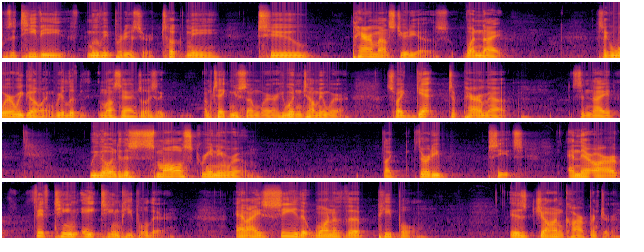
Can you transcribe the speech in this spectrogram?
a TV movie producer, took me to Paramount Studios one night. I was like, "Where are we going?" We lived in Los Angeles. Like, "I'm taking you somewhere." He wouldn't tell me where. So I get to Paramount. It's at night. We go into this small screening room, like 30 seats, and there are 15, 18 people there. And I see that one of the people is John Carpenter,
